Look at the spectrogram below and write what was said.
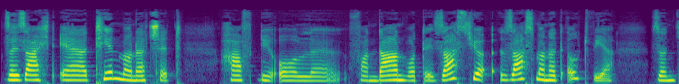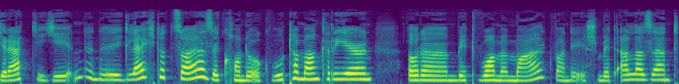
Zij sagt, er tien monatjes haft die al uh, vandaan wat de zes, zes maand oud weer, zo'n gerätje jeten en de gleich tot zei, ze konden ook waterman creëren oder mit warme Mark, wanneer is met alles sind.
